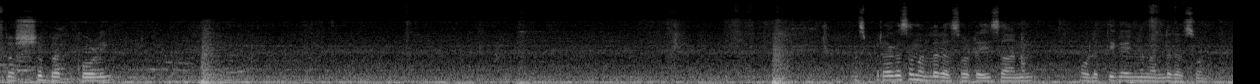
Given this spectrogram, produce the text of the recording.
Fresh broccoli. Asparagus നല്ല രസമാട്ടോ. ഈ സാധനം ഒലത്തി കഴിഞ്ഞാൽ നല്ല രസമാണ്.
